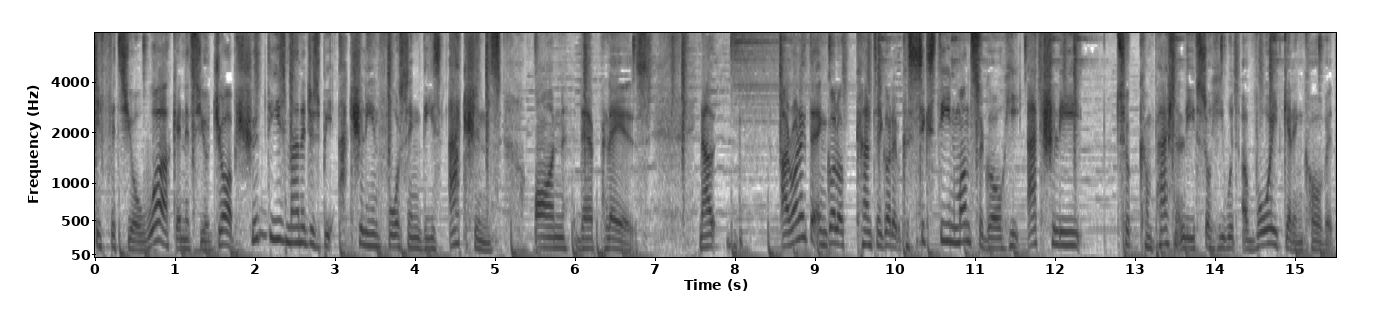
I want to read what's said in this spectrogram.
If it's your work and it's your job, should these managers be actually enforcing these actions on their players? Now, ironic that N'Golo Kante got it because 16 months ago, he actually took compassionate leave so he would avoid getting COVID.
